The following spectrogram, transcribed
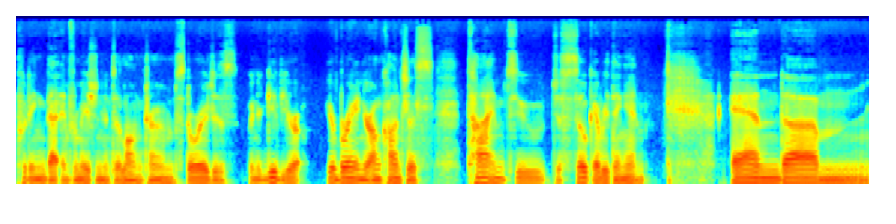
putting that information into long-term storage is when you give your your brain, your unconscious, time to just soak everything in. And um,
